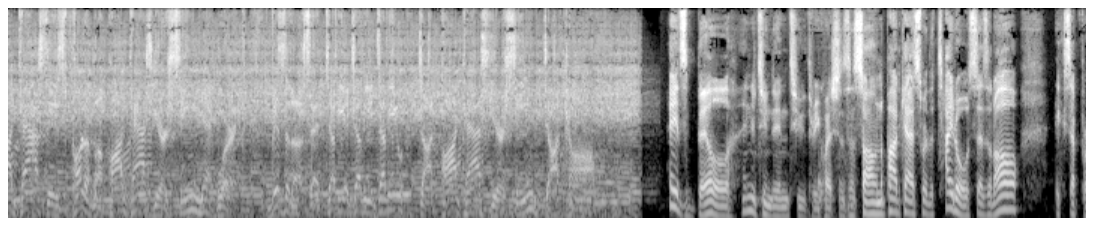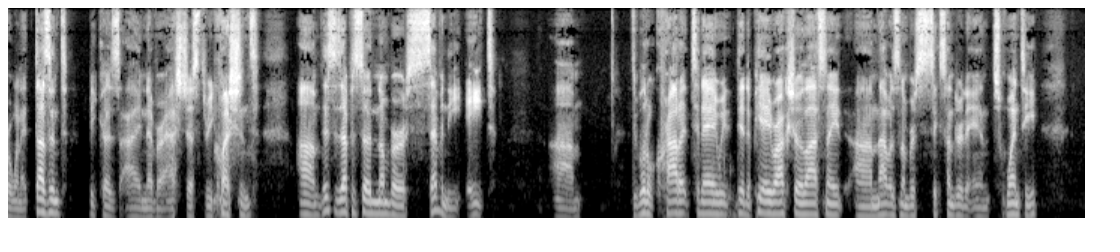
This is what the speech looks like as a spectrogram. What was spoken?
podcast is part of the Podcast Your Scene Network. Visit us at www.podcastyourscene.com. Hey, it's Bill, and you're tuned in to Three Questions and a Song, the podcast where the title says it all, except for when it doesn't, because I never ask just three questions. Um, this is episode number 78. Um, a little crowded today. We did a PA rock show last night. Um, that was number 620.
